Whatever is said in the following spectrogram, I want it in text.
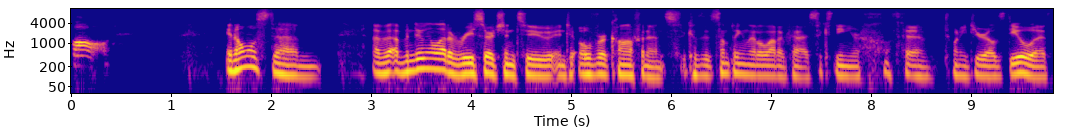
fall it almost um I've, been doing a lot of research into into overconfidence because it's something that a lot of uh, 16 year olds to 22 year olds deal with.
